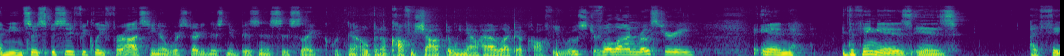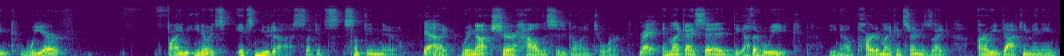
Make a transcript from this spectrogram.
I mean, so specifically for us, you know, we're starting this new business. It's like we're going to open a coffee shop, and we now have like a coffee roastery. full on roastery And the thing is, is I think we are fine. You know, it's it's new to us. Like it's something new. Yeah. Like we're not sure how this is going to work. Right. And like I said the other week, you know, part of my concern is like, are we documenting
